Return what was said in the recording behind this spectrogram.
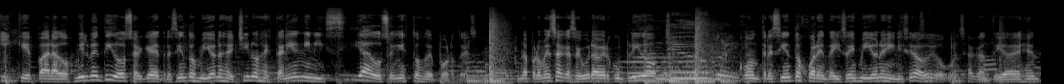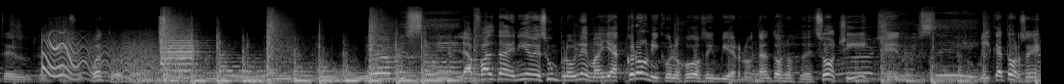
y que para 2022 cerca de 300 millones de chinos estarían iniciados en estos deportes. Una promesa que asegura haber cumplido con 346 millones iniciados, digo, con esa cantidad de gente, por supuesto. La falta de nieve es un problema ya crónico en los Juegos de Invierno, tanto los de Sochi en 2014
